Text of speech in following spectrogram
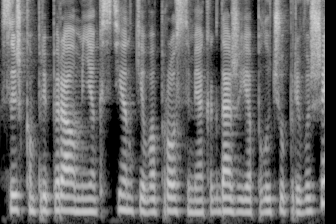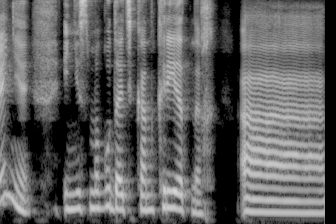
слишком припирал меня к стенке вопросами, а когда же я получу превышение, и не смогу дать конкретных а,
